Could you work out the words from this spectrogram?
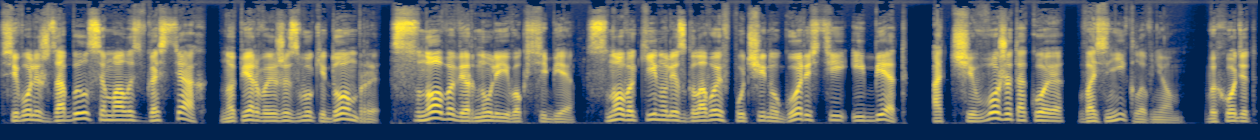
всего лишь забылся малость в гостях, но первые же звуки домбры снова вернули его к себе, снова кинули с головой в пучину горести и бед. От чего же такое возникло в нем? Выходит,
